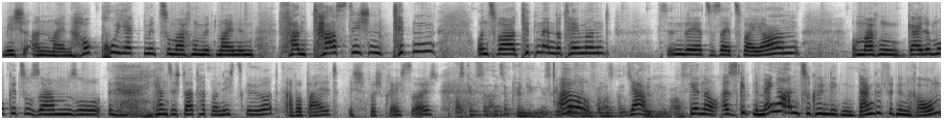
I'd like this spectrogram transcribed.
mich an mein Hauptprojekt mitzumachen mit meinen fantastischen Titten. Und zwar Titten Entertainment sind wir jetzt seit zwei Jahren und machen geile Mucke zusammen. So, die ganze Stadt hat noch nichts gehört, aber bald, ich verspreche es euch. Was gibt es denn anzukündigen? Es gibt Ah, auf jeden Fall was ja, anzukündigen, was? genau. Also es gibt eine Menge anzukündigen. Danke für den Raum.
